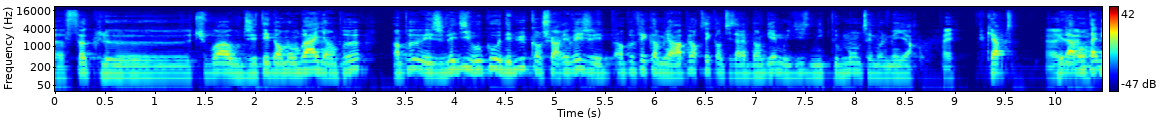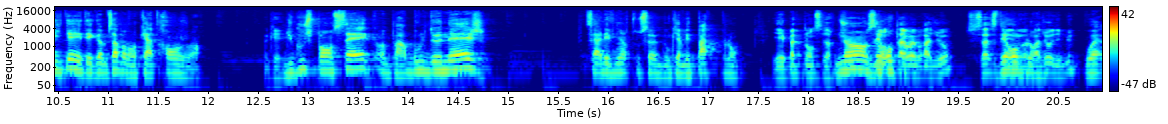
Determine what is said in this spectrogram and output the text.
euh, fuck le. Tu vois, où j'étais dans mon bail un peu. Un peu, et je l'ai dit beaucoup au début, quand je suis arrivé, j'ai un peu fait comme les rappeurs, tu sais, quand ils arrivent dans le game où ils disent nique tout le monde, c'est moi le meilleur. Ouais. Tu captes Ouais, Et la mentalité était comme ça pendant 4 ans, genre. Du coup, je pensais, que, par boule de neige, ça allait venir tout seul. Donc, il n'y avait pas de plan. Il n'y avait pas de plan, c'est-à-dire que Non, tu zéro ta plan. web radio, c'est ça, c'était une web radio au début Ouais.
